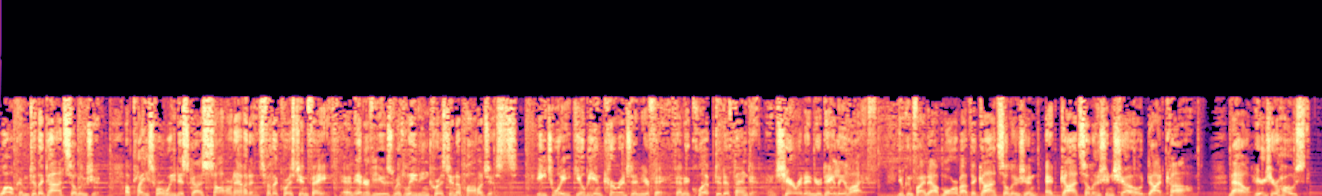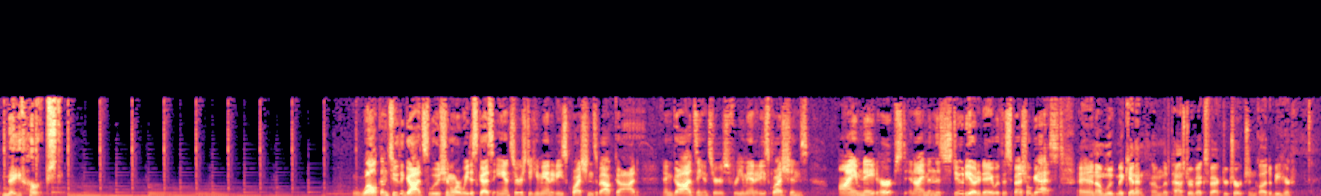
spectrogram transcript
Welcome to The God Solution, a place where we discuss solid evidence for the Christian faith and interviews with leading Christian apologists. Each week, you'll be encouraged in your faith and equipped to defend it and share it in your daily life. You can find out more about The God Solution at GodSolutionShow.com. Now, here's your host, Nate Herbst. Welcome to The God Solution, where we discuss answers to humanity's questions about God and God's answers for humanity's questions. I'm Nate Herbst, and I'm in the studio today with a special guest. And I'm Luke McKinnon. I'm the pastor of X Factor Church and glad to be here.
